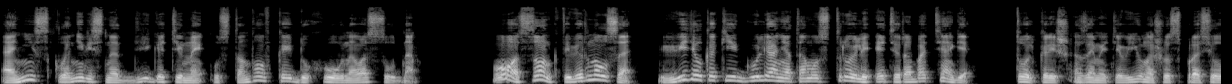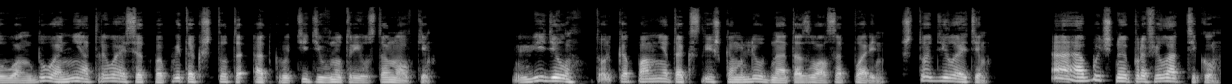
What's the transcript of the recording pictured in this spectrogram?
они склонились над двигательной установкой духовного судна. «О, Сонг, ты вернулся! Видел, какие гуляния там устроили эти работяги?» Только лишь заметив юношу, спросил Вон Дуа, не отрываясь от попыток что-то открутить внутри установки. «Видел, только по мне так слишком людно», – отозвался парень. «Что делаете?» А, обычную профилактику.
